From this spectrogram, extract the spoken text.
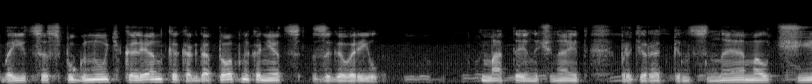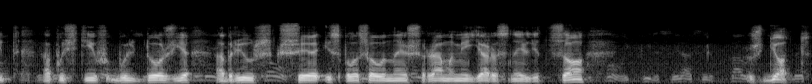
боится спугнуть Кленка, когда тот, наконец, заговорил. Маттей начинает протирать пенсне, молчит, опустив бульдожье, обрюзгшее, исполосованное шрамами яростное лицо, ждет.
